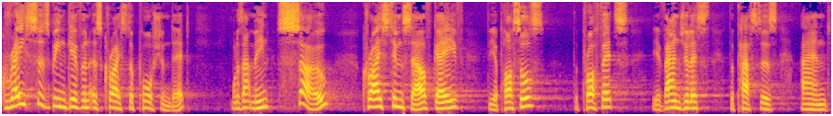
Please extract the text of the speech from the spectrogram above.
grace has been given as Christ apportioned it. What does that mean? So, Christ himself gave the apostles, the prophets, the evangelists, the pastors and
